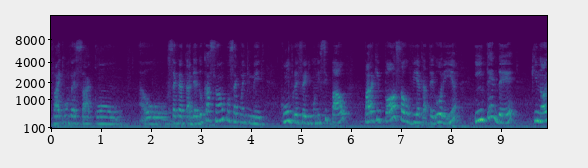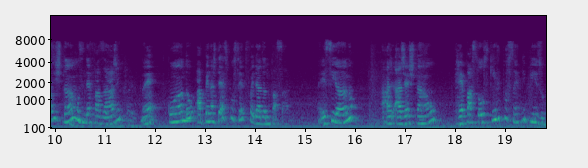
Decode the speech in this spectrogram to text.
vai conversar com o secretário de Educação, consequentemente com o prefeito municipal, para que possa ouvir a categoria e entender que nós estamos em defasagem, né? Quando apenas 10% foi dado ano passado. Esse ano, a, a gestão repassou os 15% de piso,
